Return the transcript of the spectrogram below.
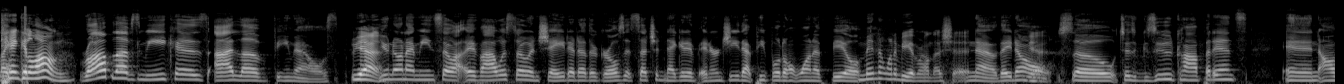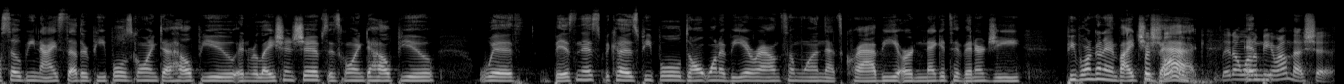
like Can't get along. Rob loves me because I love females. Yeah. You know what I mean? So if I was throwing shade at other girls, it's such a negative energy that people don't want to feel. Men don't want to be around that shit. No, they don't. Yeah. So to exude confidence and also be nice to other people is going to help you in relationships. It's going to help you with business because people don't want to be around someone that's crabby or negative energy. People aren't going to invite you sure. back. They don't want to be around that shit.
